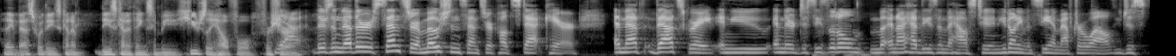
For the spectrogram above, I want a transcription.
I think that's where these kind of these kind of things can be hugely helpful for sure. Yeah, there's another sensor, a motion sensor called StatCare, and that's that's great. And you and they're just these little, and I had these in the house too, and you don't even see them after a while. You just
